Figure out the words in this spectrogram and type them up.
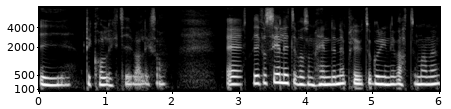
i det kollektiva. Liksom. Eh, vi får se lite vad som händer när Pluto går in i Vattumannen.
